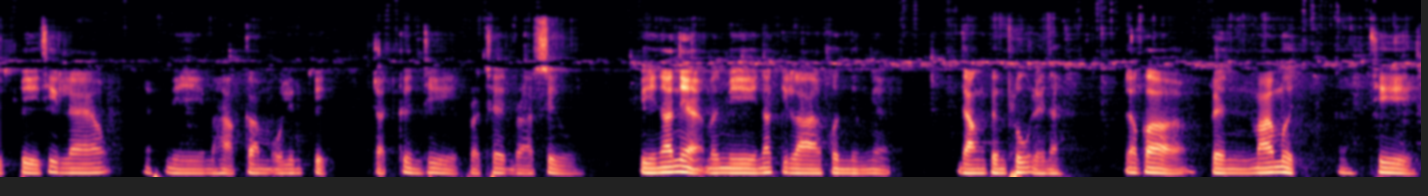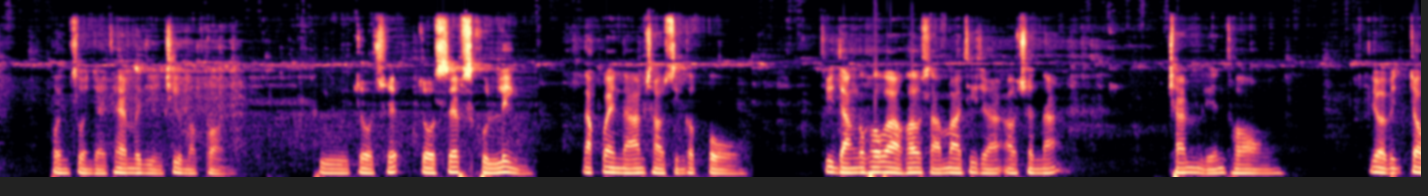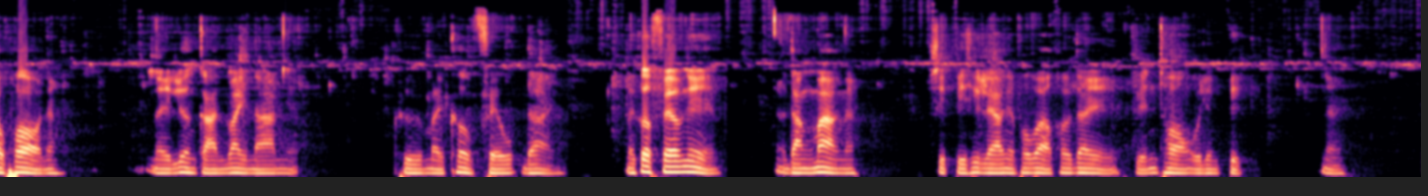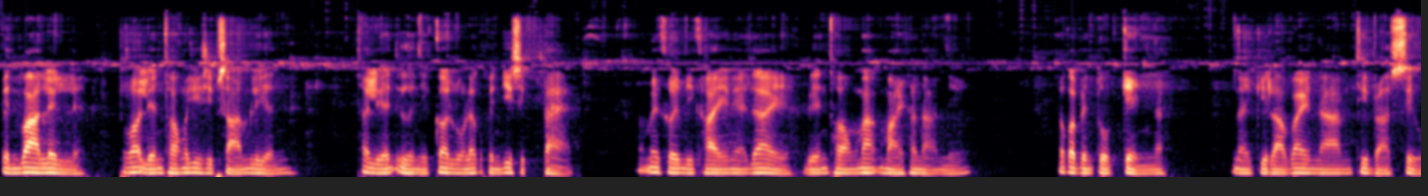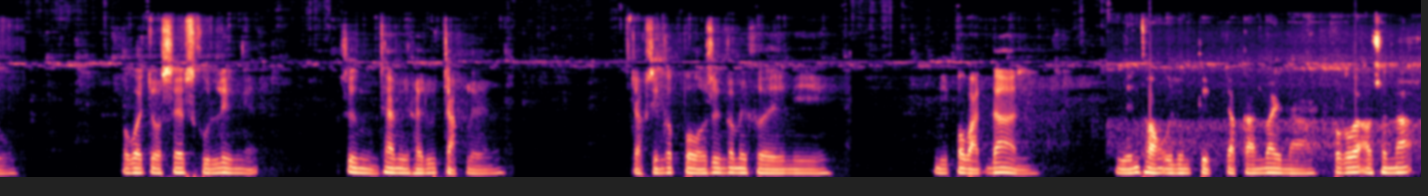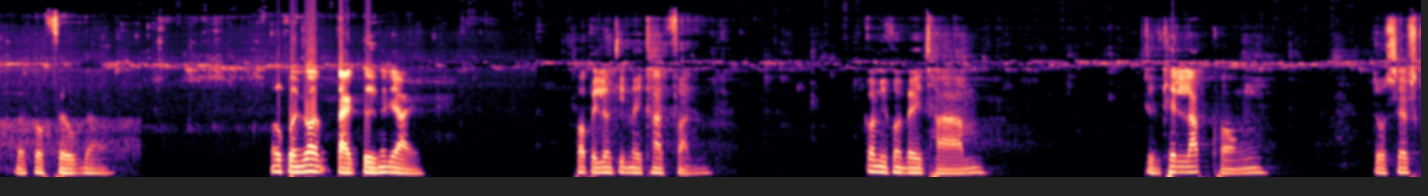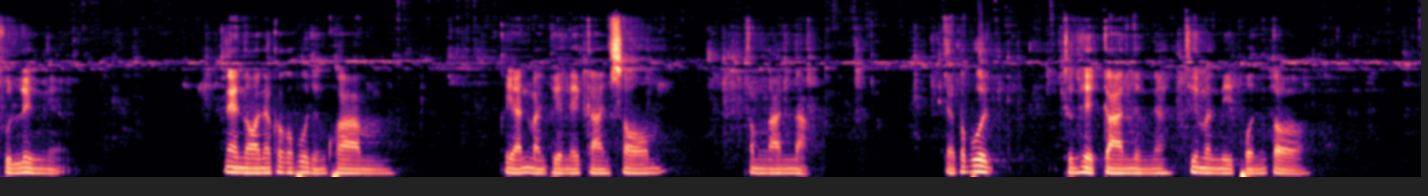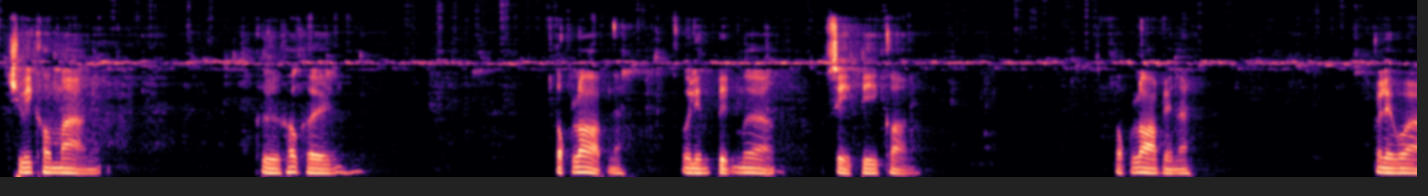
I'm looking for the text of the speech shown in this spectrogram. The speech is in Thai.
สิบปีที่แล้ว มีมหกรรมโอลิมปิกจัดขึ้นที่ประเทศบราซิล ปีนั้นเนี่ยมันมีนักกีฬาคนหนึ่งเนี่ยดังเป็นพลุเลยนะ แล้วก็เป็นม้ามืดที่คนส่วนใหญ่แทบไม่ได้ยินชื่อมาก่อน คือโจเซฟโจเซฟสคูลลิงนักว่ายน้ำชาวสิงคโปร์ ที่ดังก็เพราะว่าเขาสามารถที่จะเอาชนะแชมป์เหรียญทอง เรียกว่าเป็นเจ้าพ่อนะ ในเรื่องการว่ายน้ำเนี่ยคือไมเคิลเฟลป์ได้ไมเคิลเฟลป์นี่ดังมากนะสิบปีที่แล้วเนี่ยเพราะว่าเขาได้เหรียญทองโอลิมปิกนะเป็นว่าเล่นเลย เพราะว่าเหรียญทองก็ 23 เหรียญถ้าเหรียญอื่นอีกก็รวมแล้วก็เป็น 28 ไม่เคยมีใครเนี่ยได้เหรียญทองมากมายขนาดนี้ แล้วก็เป็นตัวเก่งนะในกีฬาว่ายน้ำที่บราซิลเพราะว่าโจเซฟสคูลลิงเนี่ย ซึ่งแทบมีใครรู้จักเลยนะจากสิงคโปร์ซึ่งก็ไม่เคยมีมีประวัติด้านเหรียญทองโอลิมปิกจากการว่ายน้ำเพราะว่าเอาชนะไมเคิลเฟลป์ได้บางคนก็แตกตื่นกันใหญ่ เพราะเป็นเรื่องที่ไม่คาดฝัน ก็มีคนไปถาม ถึงเคล็ดลับของโจเซฟสคูลลิงเนี่ย แน่นอนนะเขาก็พูดถึงความ ขยันหมั่นเพียรในการซ้อมทำงานหนัก แต่ก็พูดถึงเหตุการณ์หนึ่งนะที่มันมีผลต่อชีวิตเขามากเนี่ยคือเขาเคย ตกรอบนะโอลิมปิกเมื่อสี่ปีก่อน ตกรอบเลยนะ ก็เรียกว่า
